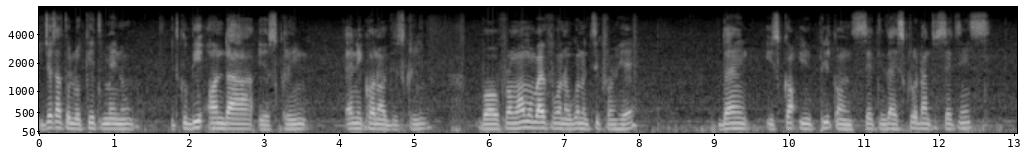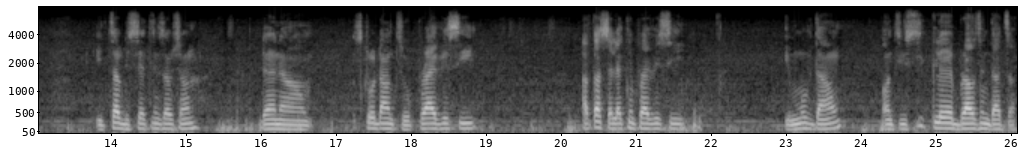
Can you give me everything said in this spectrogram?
You just have to locate menu. It could be under your screen, any corner of the screen. But from our mobile phone, I'm going to tick from here. Then you click on settings. I scroll down to settings you tap the settings option then um, scroll down to privacy. After selecting privacy you move down until you see clear browsing data.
